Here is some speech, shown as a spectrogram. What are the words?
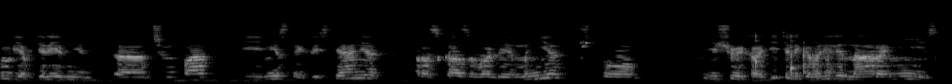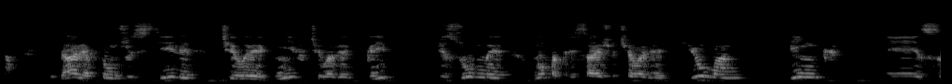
Был я в деревне э, Джинфа, и местные христиане рассказывали мне, что еще их родители говорили на арамейском. И далее в том же стиле человек-миф, человек-гриб, безумный, но потрясающий человек. Human, being, из,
